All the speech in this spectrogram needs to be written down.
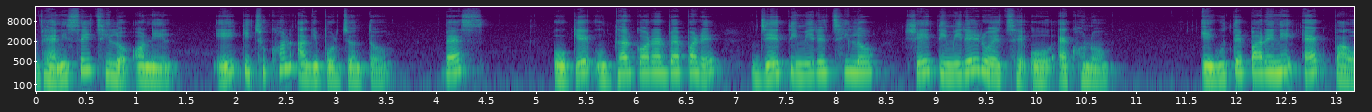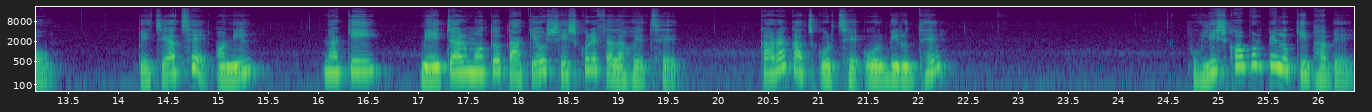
ভ্যানিসেই ছিল অনিল এই কিছুক্ষণ আগে পর্যন্ত। ব্যাস, ওকে উদ্ধার করার ব্যাপারে যে তিমিরে ছিল সেই তিমিরেই রয়েছে ও এখনও এগুতে পারেনি এক পাও। বেঁচে আছে অনিল? নাকি মেয়েটার মতো তাকেও শেষ করে ফেলা হয়েছে? কারা কাজ করছে ওর বিরুদ্ধে? পুলিশ খবর পেল কীভাবে?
